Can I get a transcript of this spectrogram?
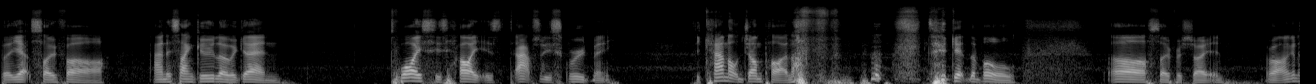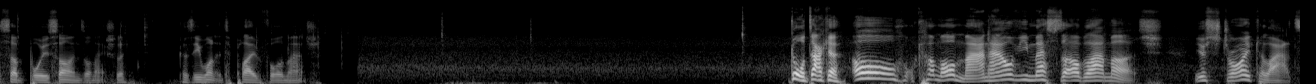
But yet so far. And it's Angulo again. Twice his height has absolutely screwed me. He cannot jump high enough to get the ball. Oh, so frustrating. Right, I'm going to sub Borja Sainz on actually. Because he wanted to play before the match. Go Daka! Oh, come on, man. How have you messed up that much? You're a striker, lad.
